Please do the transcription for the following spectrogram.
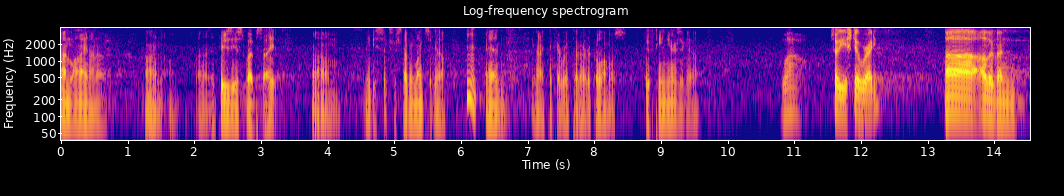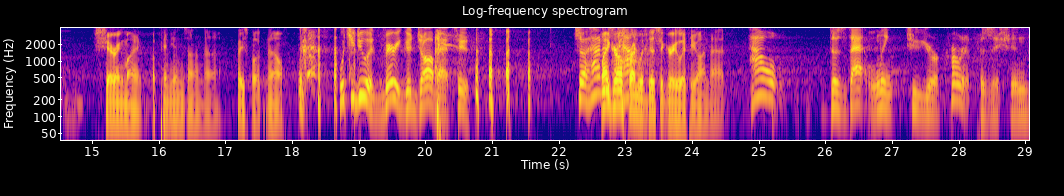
online on a on an enthusiast website, um, maybe six or seven months ago. And you know, I think I wrote that article almost 15 years ago. Wow. So you're still writing? Uh, other than sharing my opinions on uh, Facebook, now, Which you do a very good job at too. so how does My girlfriend how, would disagree with you on that. how does that link to your current position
